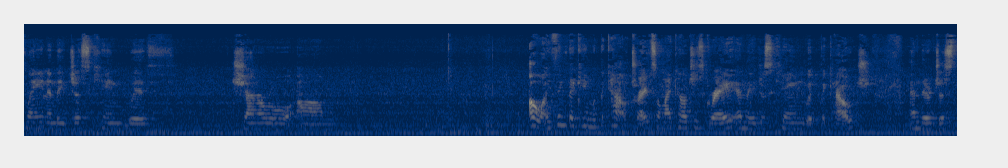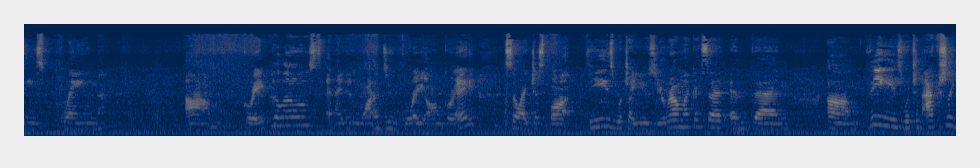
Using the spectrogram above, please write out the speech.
plain and they just came with general um, oh, I think they came with the couch, right? So my couch is gray and they just came with the couch and they're just these plain um, gray pillows and I didn't want to do gray on gray. So I just bought these, which I use year round, like I said, and then um, these, which I'm actually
